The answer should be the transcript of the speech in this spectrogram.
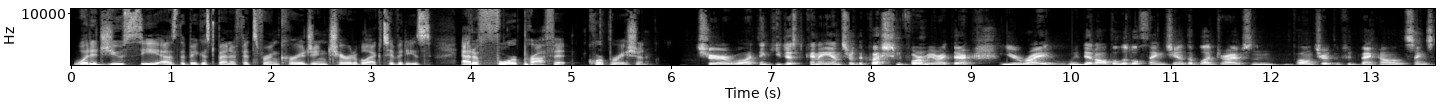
what did you see as the biggest benefits for encouraging charitable activities at a for profit corporation? Sure. Well, I think you just kind of answered the question for me right there. You're right. We did all the little things, you know, the blood drives and volunteer at the food bank and all those things.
